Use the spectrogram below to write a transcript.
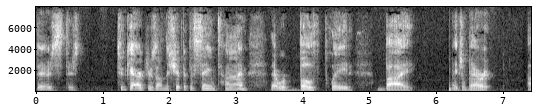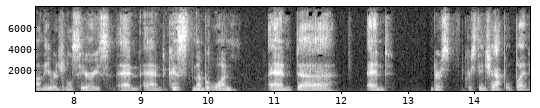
there's there's two characters on the ship at the same time that were both played by Majel Barrett on the original series, and and because number one, and uh, and Nurse Christine Chapel. But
